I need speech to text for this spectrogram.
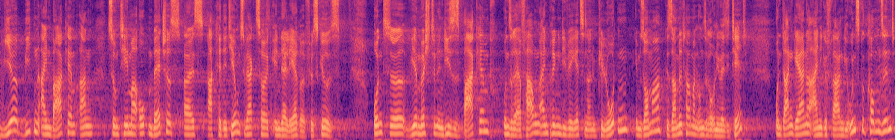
Wir bieten ein Barcamp an zum Thema Open Badges als Akkreditierungswerkzeug in der Lehre für Skills. Und äh, wir möchten in dieses Barcamp unsere Erfahrungen einbringen, die wir jetzt in einem Piloten im Sommer gesammelt haben an unserer Universität und dann gerne einige Fragen, die uns gekommen sind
